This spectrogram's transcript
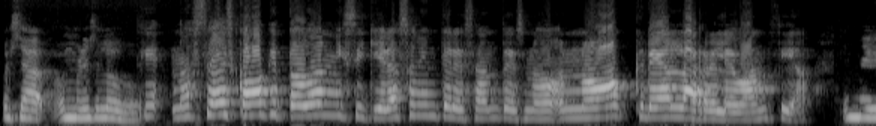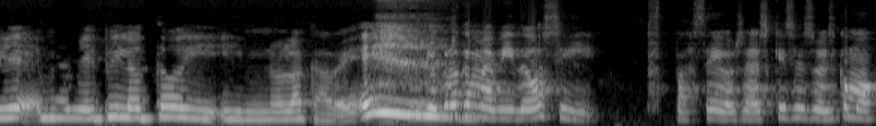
O sea, hombres lobo. Que, no sé, es como que todos ni siquiera son interesantes, no, no crean la relevancia. Me vi, me vi el piloto y, y no lo acabé. Yo creo que me vi dos y pasé, o sea, es que es eso, es como,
